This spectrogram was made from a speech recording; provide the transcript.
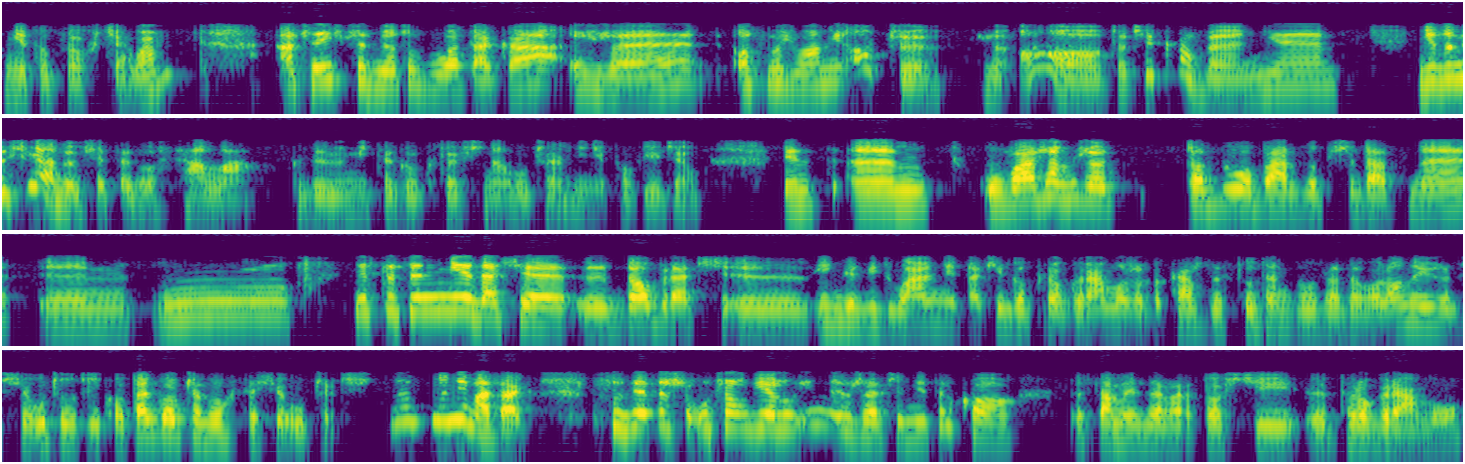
nie to, co chciałam. A część przedmiotów była taka, że otworzyła mi oczy, że o, to ciekawe, nie, nie domyśliłabym się tego sama, gdyby mi tego ktoś na uczelni nie powiedział. Więc em, uważam, że to było bardzo przydatne. Mm, Niestety nie da się y, dobrać y, indywidualnie takiego programu, żeby każdy student był zadowolony i żeby się uczył tylko tego, czego chce się uczyć. No, no nie ma tak. Studia też uczą wielu innych rzeczy, nie tylko samej zawartości y, programu,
